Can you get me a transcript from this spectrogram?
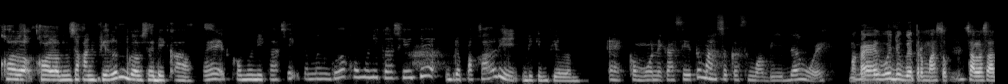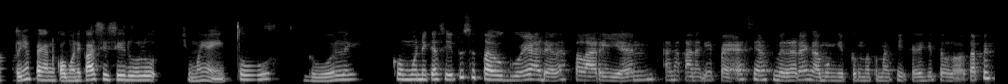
Kalau kalau misalkan film gak usah di kafe, komunikasi temen gue komunikasi aja berapa kali bikin film. Eh komunikasi itu masuk ke semua bidang, weh. Makanya gue juga termasuk salah satunya pengen komunikasi sih dulu. Cuma ya itu gak boleh komunikasi itu setahu gue adalah pelarian anak-anak IPS yang sebenarnya nggak mau ngitung matematika gitu loh. Tapi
